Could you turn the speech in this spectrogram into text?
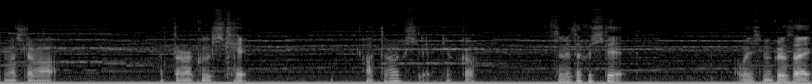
きましたが、暖かくして、暖かくして逆か？冷たくしてお休みください。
